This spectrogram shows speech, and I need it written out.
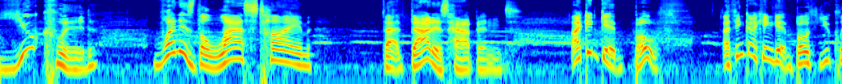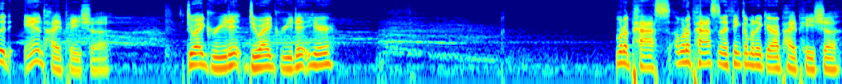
Euclid? When is the last time that that has happened? I could get both. I think I can get both Euclid and Hypatia. Do I greet it? Do I greet it here? I'm gonna pass. I'm gonna pass, and I think I'm gonna grab Hypatia.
